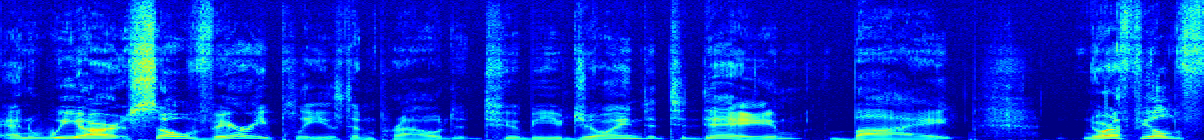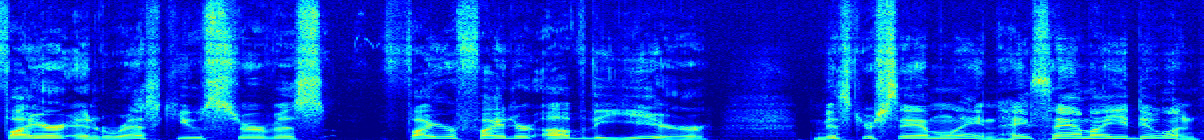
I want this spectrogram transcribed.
and we are so very pleased and proud to be joined today by Northfield Fire and Rescue Service Firefighter of the Year, Mr. Sam Lane. Hey, Sam, how you doing?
